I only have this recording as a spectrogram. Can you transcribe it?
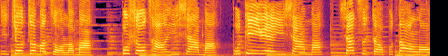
你就这么走了吗？不收藏一下吗？不订阅一下吗？下次找不到喽。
